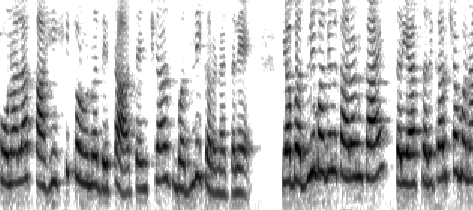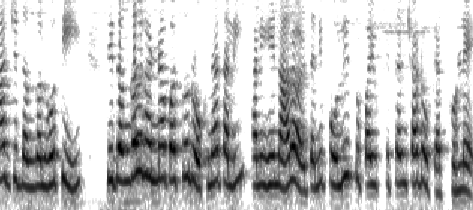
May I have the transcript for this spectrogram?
कोणाला काहीही कळू न देता त्यांची आज बदली करण्यात आली आहे. या बदली मागील कारण काय? तर या सरकारच्या मनात जी दंगल होती ती दंगल घडण्यापासून रोखण्यात आली आणि हे नारळ त्यांनी पोलीस उपायुक्तांच्या डोक्यात फोडले.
